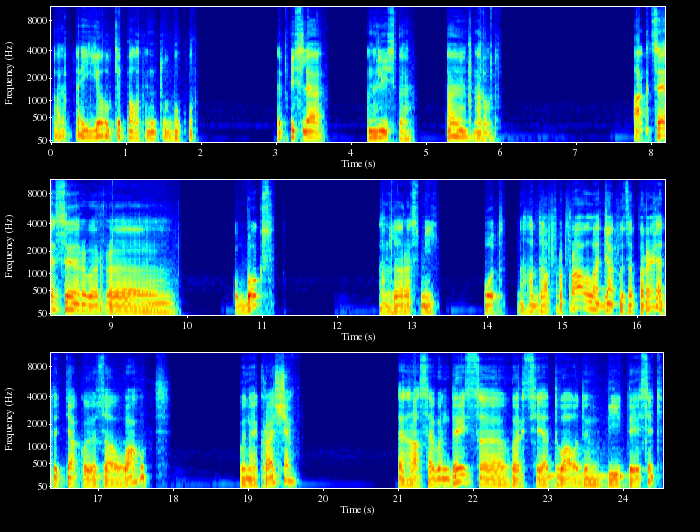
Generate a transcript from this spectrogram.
Та, та йолки-палки, не ту букву. Це після англійської. Вітаю, народ. Так, це сервер е. Там зараз мій бот нагадав про правила. Дякую за перегляди, дякую за увагу. Ви найкраще. Це гра 7 Days, е, версія 2.1b10.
